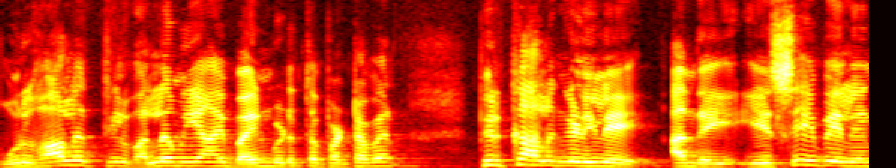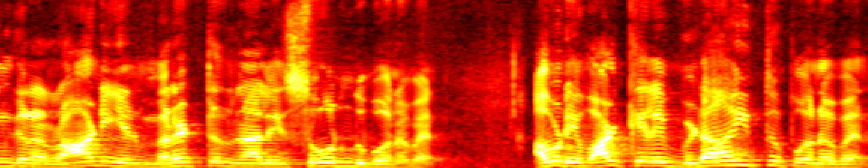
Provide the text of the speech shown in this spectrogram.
ஒரு காலத்தில் வல்லமையாய் பயன்படுத்தப்பட்டவன். பிற்காலங்களிலே அந்த எசேபேல் என்கிற ராணியின் மிரட்டதினாலே சோர்ந்து போனவன். அவனுடைய வாழ்க்கையிலே விடாய்த்து போனவன்.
